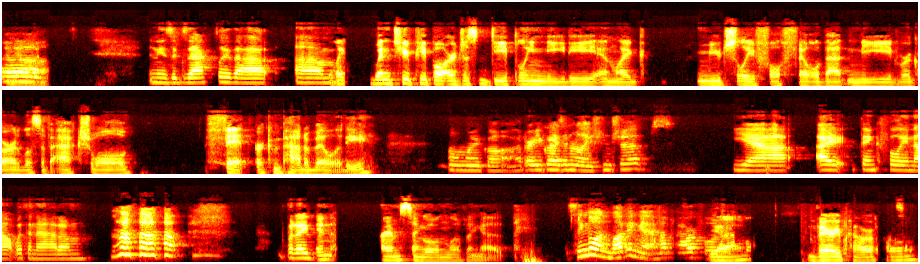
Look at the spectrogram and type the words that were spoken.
Yeah. and he's exactly that. Um Like when two people are just deeply needy and like mutually fulfill that need regardless of actual fit or compatibility. Oh my God. Are you guys in relationships? yeah, I thankfully not with an Adam, but I And I am single and loving it. Single and loving it. How powerful. is Yeah. that? Very powerful.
